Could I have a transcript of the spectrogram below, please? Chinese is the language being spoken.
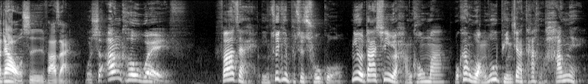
大家好，我是发仔，我是 Uncle Wave。发仔，你最近不是出国？你有搭星宇航空吗？我看网络评价他很夯诶。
